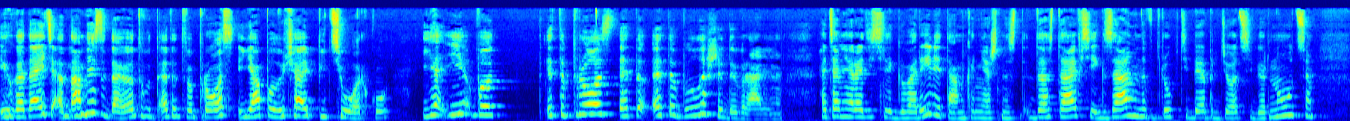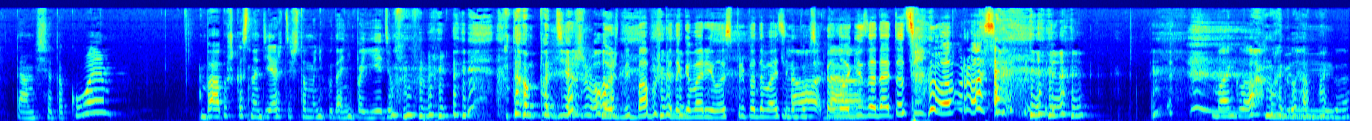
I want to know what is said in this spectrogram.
и угадайте, она мне задает вот этот вопрос, и я получаю пятерку. Я, и вот это просто, это, это было шедеврально. Хотя мне родители говорили, там, конечно, достай все экзамены, вдруг тебе придется вернуться, там все такое. Бабушка с надеждой, что мы никуда не поедем. Там поддерживала. Может быть, бабушка договорилась с преподавателем по психологии задать тот самый вопрос. Могла, могла, могла.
